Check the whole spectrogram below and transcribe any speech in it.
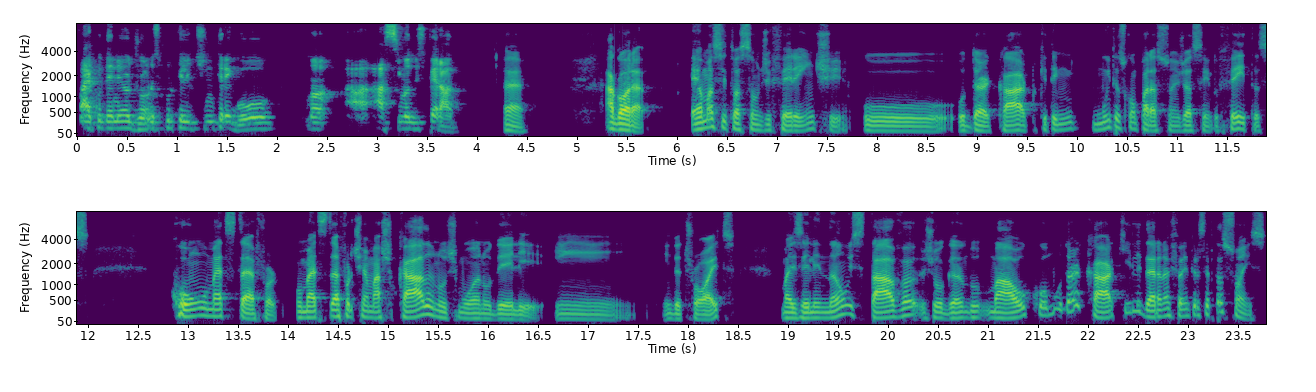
vai com o Daniel Jones porque ele te entregou uma, a, acima do esperado. É. Agora, é uma situação diferente o, o Derek Carr, porque tem muitas comparações já sendo feitas com o Matt Stafford. O Matt Stafford tinha machucado no último ano dele em, em Detroit, mas ele não estava jogando mal como o Derek Carr, que lidera na NFL em interceptações.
